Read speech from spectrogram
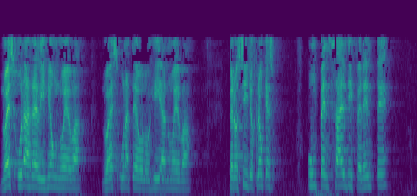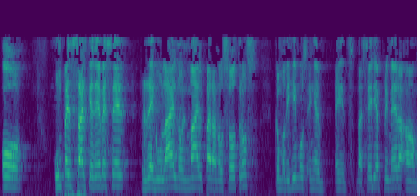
No es una religión nueva, no es una teología nueva, pero sí yo creo que es un pensar diferente o un pensar que debe ser regular, normal para nosotros, como dijimos en, la serie primera, um,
